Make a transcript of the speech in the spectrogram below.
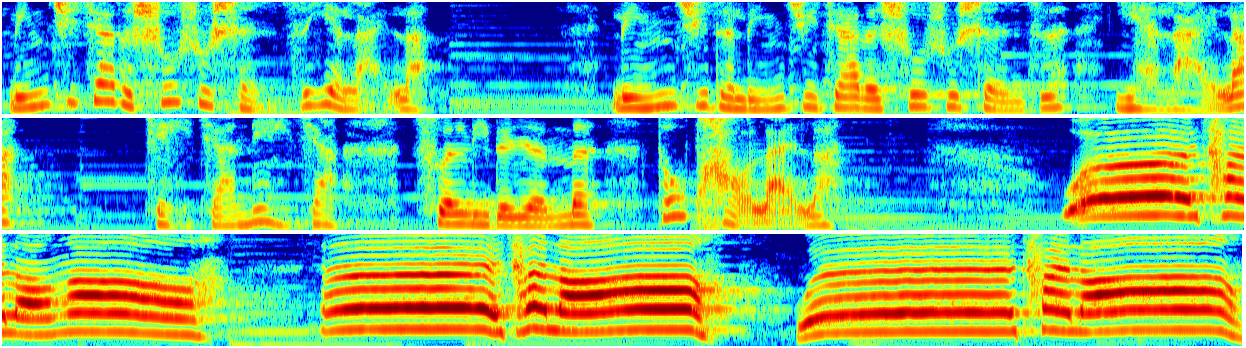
邻居家的叔叔婶子也来了，邻居的邻居家的叔叔婶子也来了，这家那家，村里的人们都跑来了。喂，太郎啊！哎，太郎！喂，太郎！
